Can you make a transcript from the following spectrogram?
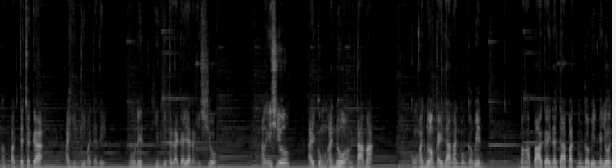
Ang pagtatyaga ay hindi madali, ngunit hindi talaga yan ang isyo. Ang isyo ay kung ano ang tama, kung ano ang kailangan mong gawin, mga bagay na dapat mong gawin ngayon.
